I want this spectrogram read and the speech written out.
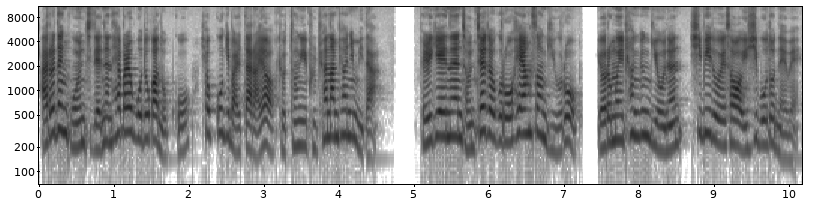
아르덴 고원지대는 해발 고도가 높고 협곡이 발달하여 교통이 불편한 편입니다. 벨기에는 전체적으로 해양성 기후로 여름의 평균 기온은 12도에서 25도 내외,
